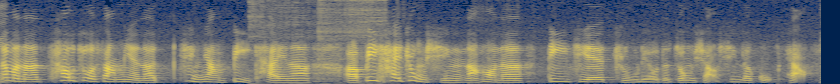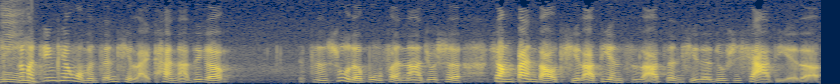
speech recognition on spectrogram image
那么呢，操作上面呢，尽量避开呢，呃，避开重型，然后呢，低阶主流的中小型的股票。那么今天我们整体来看呢，这个。指数的部分呢，就是像半导体啦、电子啦，整体的就是下跌的。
